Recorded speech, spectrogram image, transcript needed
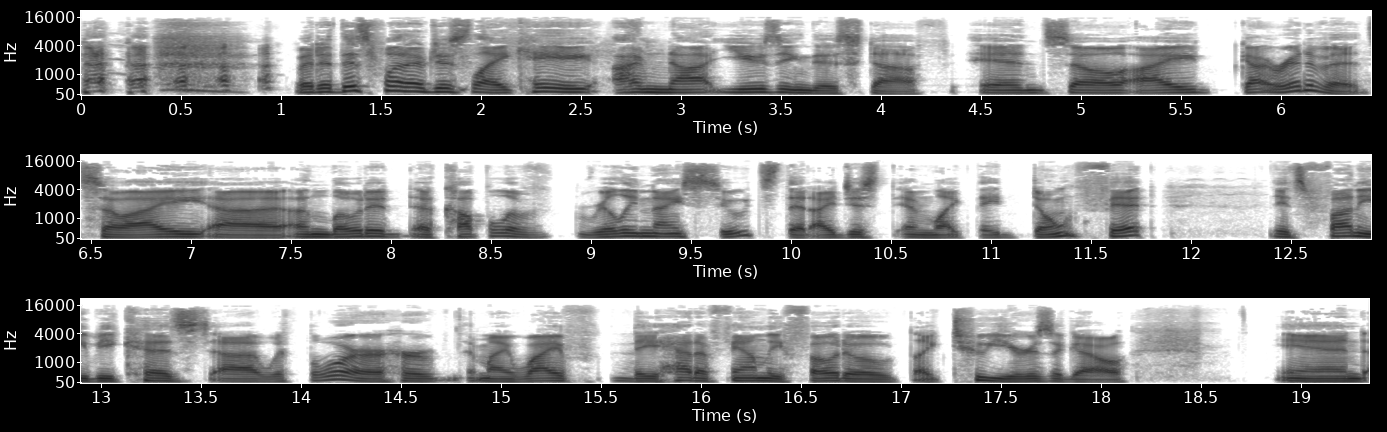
but at this point, I'm just like, hey, I'm not using this stuff. And so I got rid of it. So I uh, unloaded a couple of really nice suits that I just am like, they don't fit. It's funny because uh, with Laura, her, my wife, they had a family photo like two years ago. And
